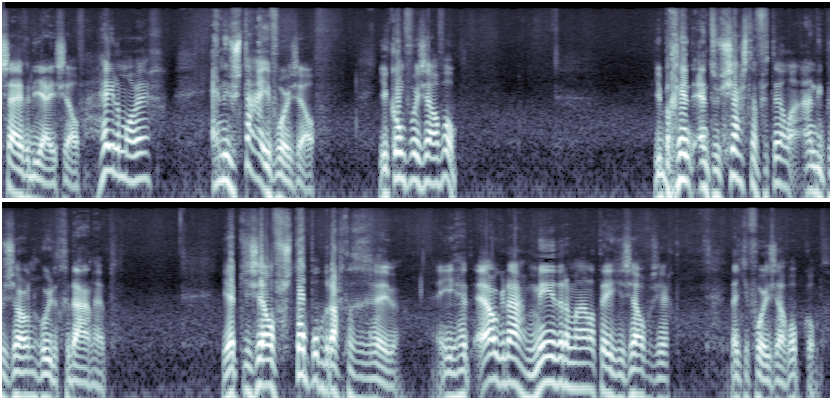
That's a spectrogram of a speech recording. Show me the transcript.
cijferde jij jezelf helemaal weg en nu sta je voor jezelf. Je komt voor jezelf op. Je begint enthousiast te vertellen aan die persoon hoe je het gedaan hebt. Je hebt jezelf stopopdrachten gegeven. En je hebt elke dag meerdere malen tegen jezelf gezegd dat je voor jezelf opkomt.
